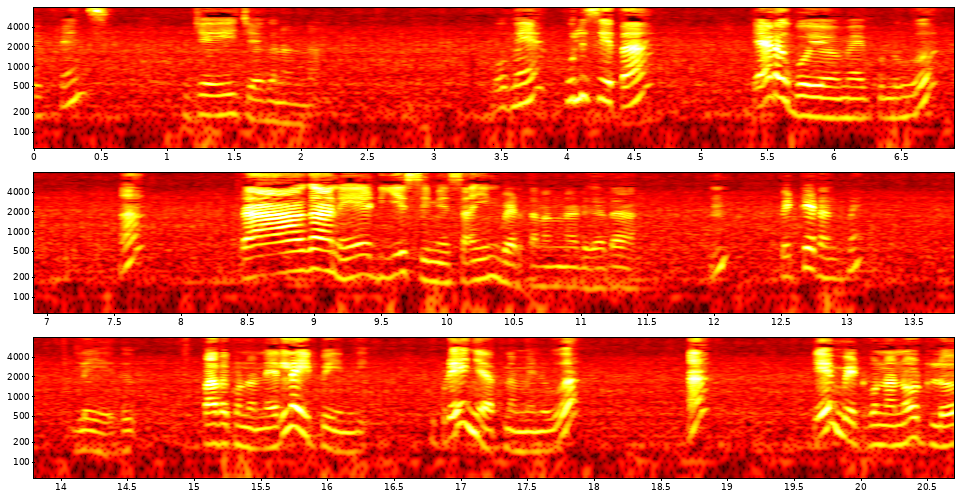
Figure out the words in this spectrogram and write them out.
హాయ్ ఫ్రెండ్స్. జై జగనన్న. ఓమే పులిసీత ఏడకపోయావుమే ఇప్పుడు నువ్వు? రాగానే డిఎస్సి మీ సైన్ పెడతానన్నాడు కదా. పెట్టాడంటమే లేదు. పదకొండు నెలలు అయిపోయింది. ఇప్పుడు ఏం చేస్తున్నావు నువ్వు? ఏం పెట్టుకున్నా నోట్లో?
